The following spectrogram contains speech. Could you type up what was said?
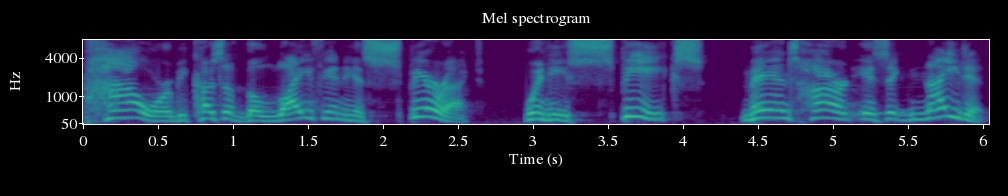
power, because of the life in His Spirit, when He speaks, man's heart is ignited.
